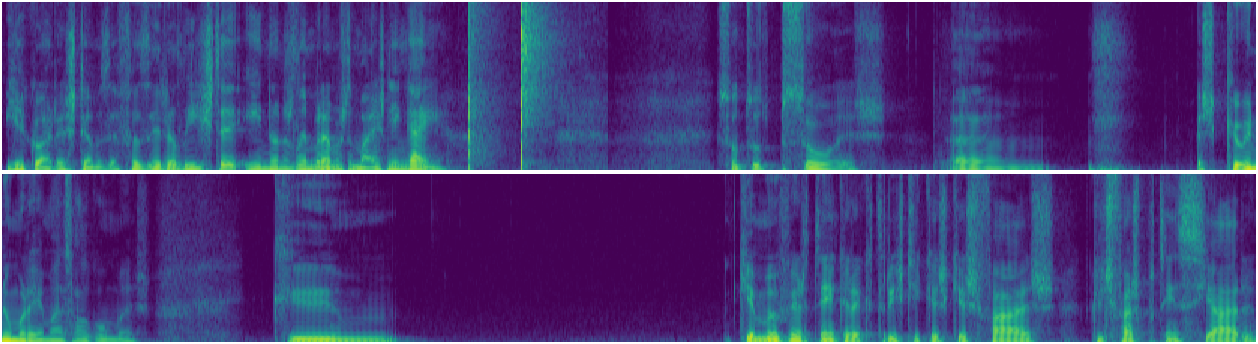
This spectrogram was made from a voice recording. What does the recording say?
E agora estamos a fazer a lista e não nos lembramos de mais ninguém. São tudo pessoas, hum, acho que eu enumerei mais algumas, que, que a meu ver têm características que, as faz, que lhes faz potenciar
